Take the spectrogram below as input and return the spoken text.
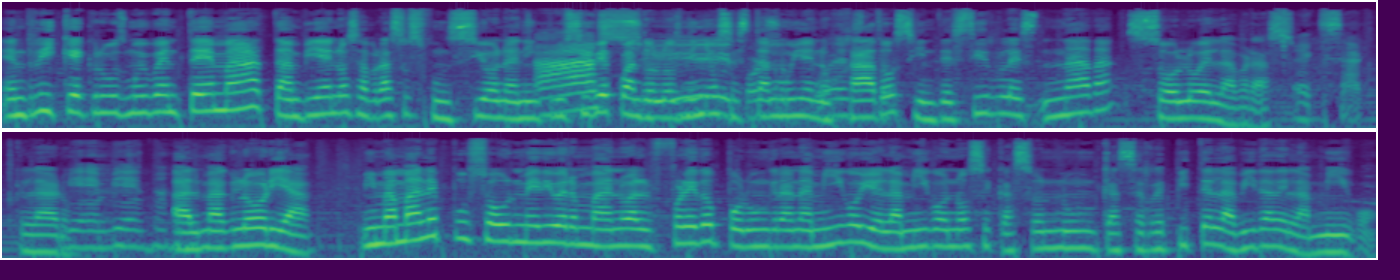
Enrique Cruz, muy buen tema. También los abrazos funcionan, inclusive ah, cuando los niños están muy enojados, sin decirles nada, solo el abrazo. Exacto. Claro. Bien, bien. Alma Gloria. Mi mamá le puso un medio hermano Alfredo por un gran amigo y el amigo no se casó nunca. Se repite la vida del amigo.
